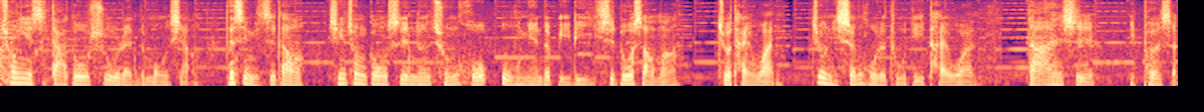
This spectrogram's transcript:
创业是大多数人的梦想，但是你知道新创公司能存活五年的比例是多少吗？就台湾，就你生活的土地台湾，答案是一 person，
